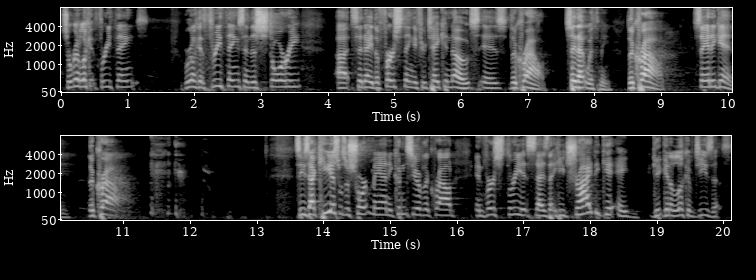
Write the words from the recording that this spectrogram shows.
So, we're gonna look at three things. We're gonna look at three things in this story uh, today. The first thing, if you're taking notes, is the crowd. Say that with me the crowd. Say it again the crowd. See, Zacchaeus was a short man. He couldn't see over the crowd. In verse 3, it says that he tried to get a, get, get a look of Jesus,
